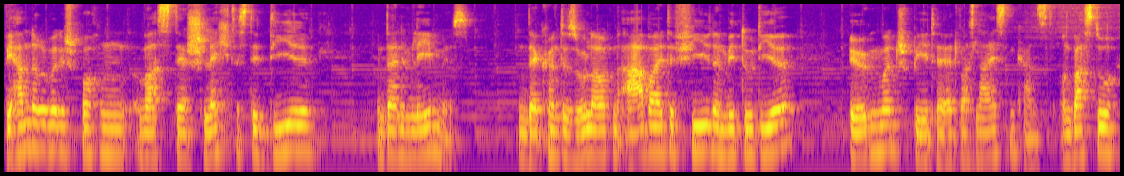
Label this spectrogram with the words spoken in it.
Wir haben darüber gesprochen, was der schlechteste Deal in deinem Leben ist. Und der könnte so lauten, arbeite viel, damit du dir irgendwann später etwas leisten kannst und was du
